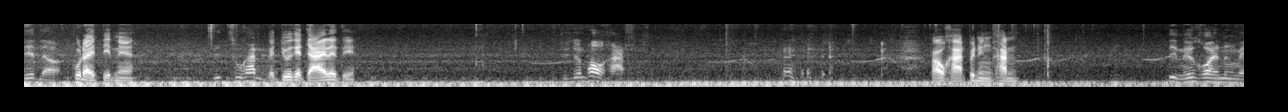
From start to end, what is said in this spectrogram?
ติดแล้วผู้ใดติดเนี่ยติดสุขันกระจุยกระจายเลยติติดจนพ่อขาดเผาขาดไปหนึ่งคันติดเนื้อคอยหนึ่งไหม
